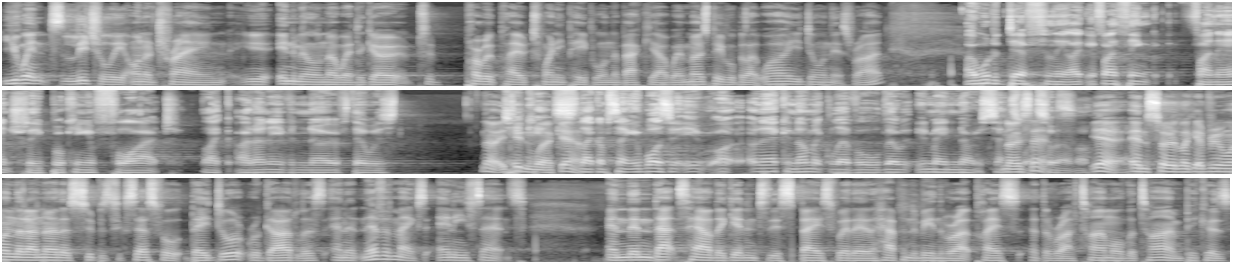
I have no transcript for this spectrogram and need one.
You went literally on a train in the middle of nowhere to go to probably play with 20 people in the backyard where most people would be like, why are you doing this, right? I would have definitely like if I think financially booking a flight like I don't even know if there was No, it didn't work out. like I'm saying it wasn't it, uh, on an economic level there, it made no sense no whatsoever sense. Yeah. And so, like, everyone that I know that's super successful, they do it regardless, and it never makes any sense. And then that's how they get into this space where they happen to be in the right place at the right time all the time because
